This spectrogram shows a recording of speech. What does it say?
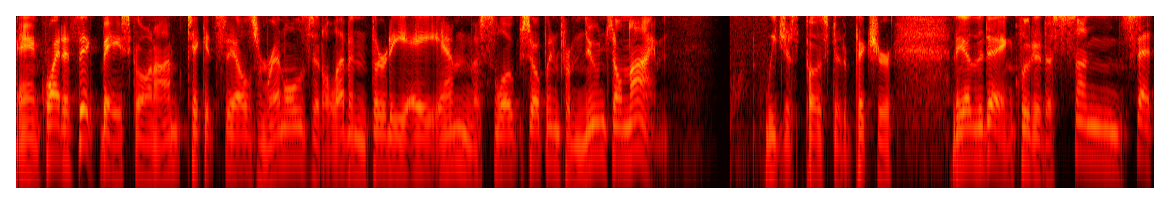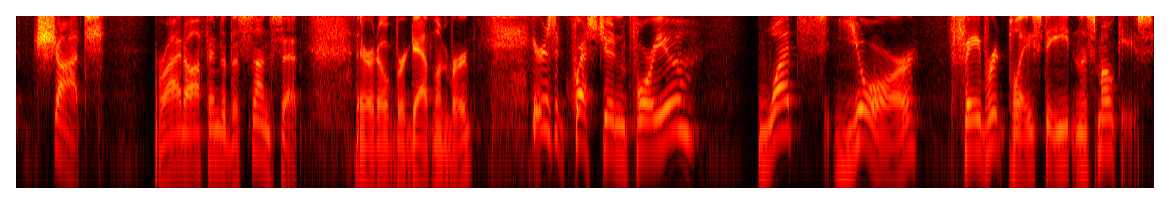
and quite a thick base going on. Ticket sales and rentals at 11:30 a.m. The slopes open from noon till 9. We just posted a picture the other day, included a sunset shot right off into the sunset there at Ober Gatlinburg. Here's a question for you What's your favorite place to eat in the Smokies?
